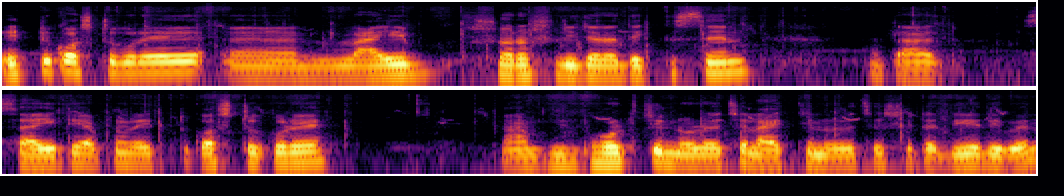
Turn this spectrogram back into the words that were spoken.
একটু কষ্ট করে লাইভ সরাসরি যারা দেখতেছেন, তার সাইটে আপনারা একটু কষ্ট করে ভোট চিহ্ন রয়েছে লাইক চিহ্ন রয়েছে সেটা দিয়ে দিবেন।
